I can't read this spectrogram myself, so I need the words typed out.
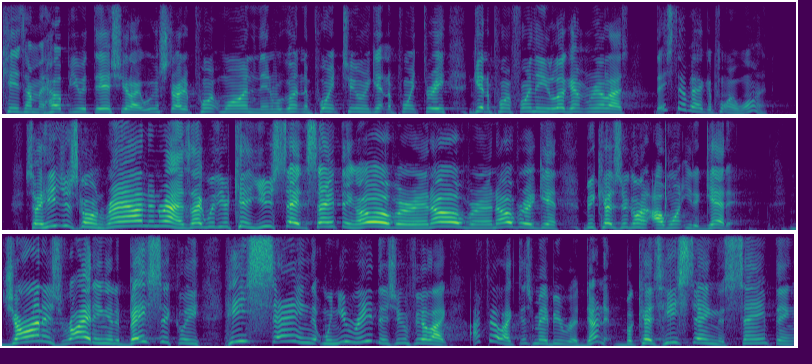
kids, I'm going to help you with this. You're like, we're going to start at point one, and then we're going to point two, and we're getting to point three, getting to point four, and then you look at them and realize they still back at point one. So he's just going round and round. It's like with your kid. You say the same thing over and over and over again because they're going, I want you to get it. John is writing, and basically, he's saying that when you read this, you can feel like, I feel like this may be redundant because he's saying the same thing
